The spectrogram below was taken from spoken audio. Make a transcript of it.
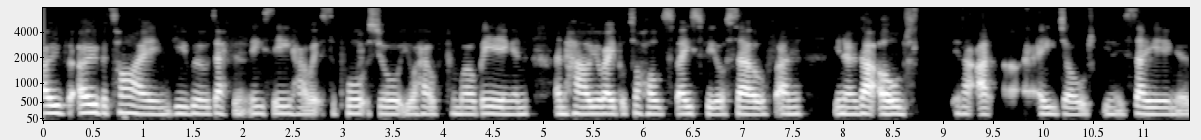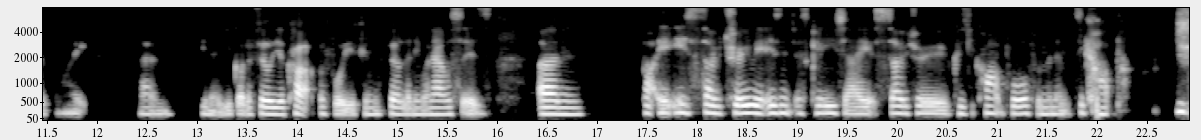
over over time you will definitely see how it supports your your health and well-being and and how you're able to hold space for yourself. And you know that old that age old you know saying of like um you know you've got to fill your cup before you can fill anyone else's. Um but it is so true. It isn't just cliche. It's so true because you can't pour from an empty cup. you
